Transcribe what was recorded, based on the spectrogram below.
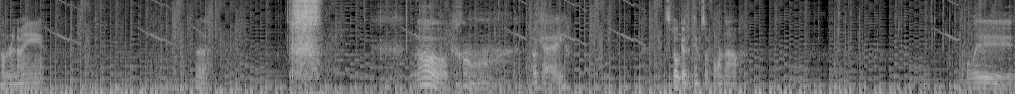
another enemy. Uh, Oh, come on. Okay. Still good attempt so far, though. Please.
